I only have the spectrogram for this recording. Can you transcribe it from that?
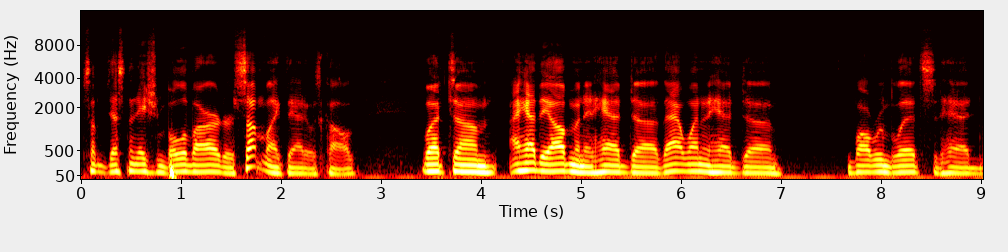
some Destination Boulevard or something like that. It was called, but um, I had the album, and it had uh, that one. and It had uh, Ballroom Blitz. It had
